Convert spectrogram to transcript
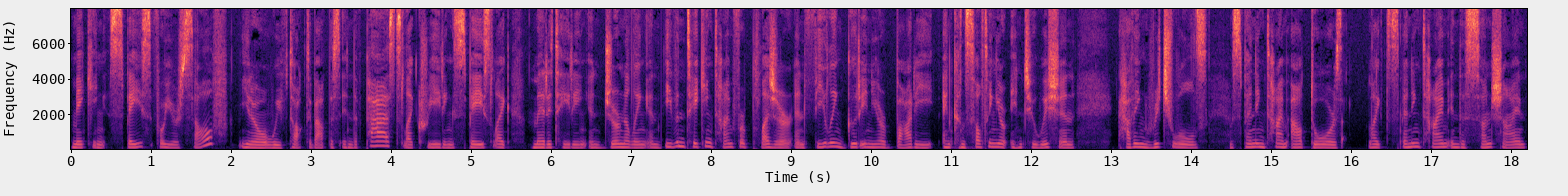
making space for yourself. You know, we've talked about this in the past, like creating space, like meditating and journaling, and even taking time for pleasure and feeling good in your body and consulting your intuition, having rituals, spending time outdoors, like spending time in the sunshine,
